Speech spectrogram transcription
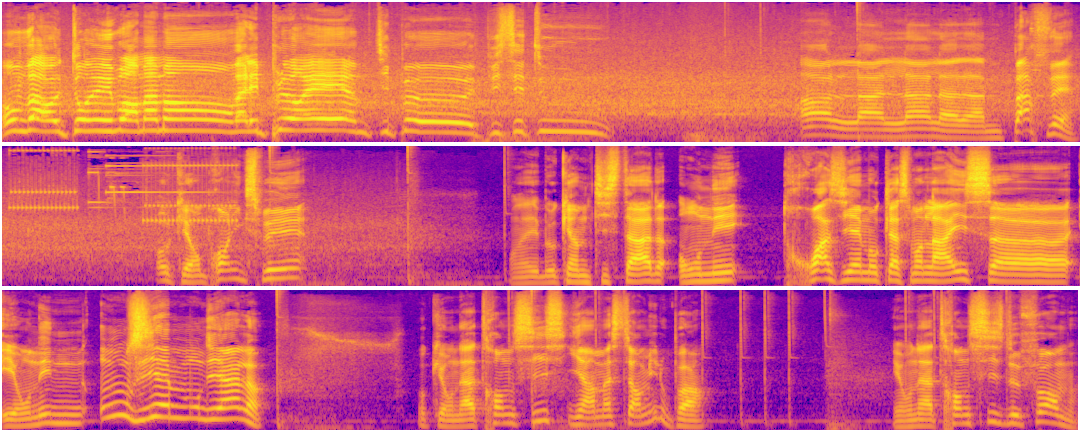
On va retourner voir maman On va aller pleurer un petit peu Et puis c'est tout Oh là là là là Parfait Ok, on prend l'XP. On a débloqué un petit stade. On est troisième au classement de la race. euh, et on est onzième mondial. Ok, on est à 36. Il y a un Master 1000 ou pas? Et on est à 36 de forme.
